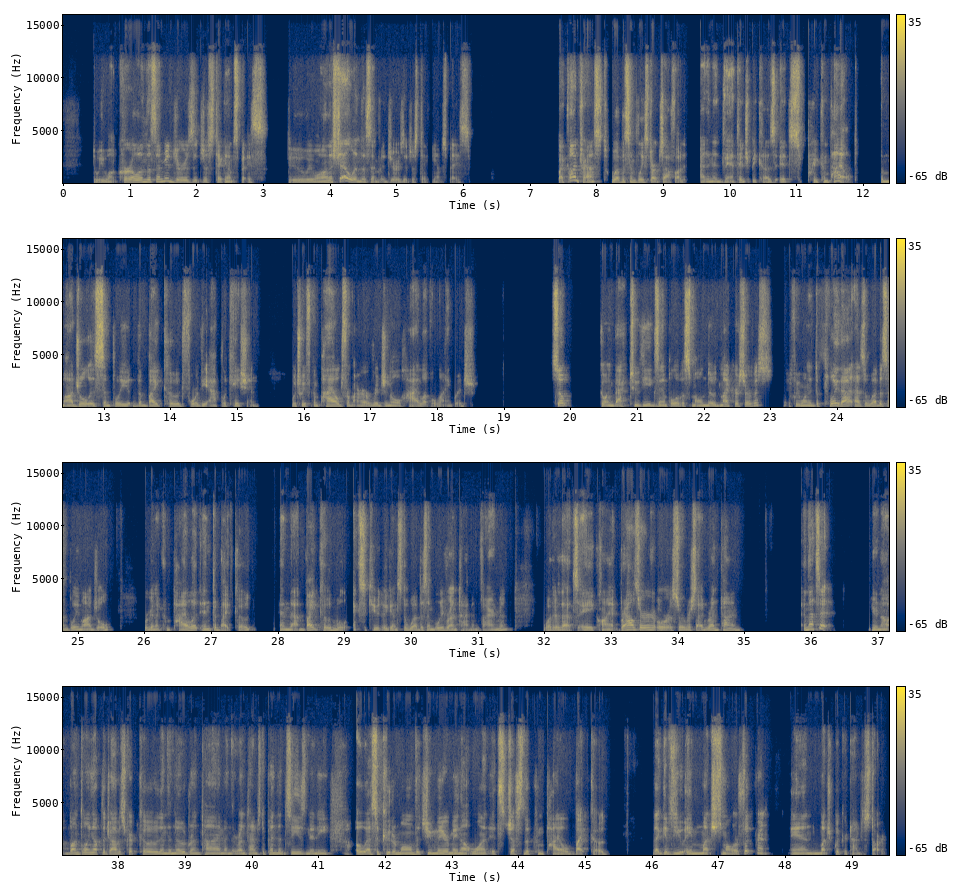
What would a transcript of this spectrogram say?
do we want curl in this image or is it just taking up space? Do we want a shell in this image or is it just taking up space? By contrast, WebAssembly starts off at an advantage because it's precompiled. The module is simply the bytecode for the application which we've compiled from our original high level language. So going back to the example of a small node microservice, if we want to deploy that as a WebAssembly module, we're going to compile it into bytecode, and that bytecode will execute against a WebAssembly runtime environment, whether that's a client browser or a server side runtime. And that's it. You're not bundling up the JavaScript code and the node runtime and the runtime's dependencies and any OS accoutrement that you may or may not want. It's just the compiled bytecode. That gives you a much smaller footprint and much quicker time to start.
